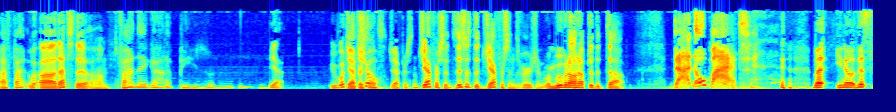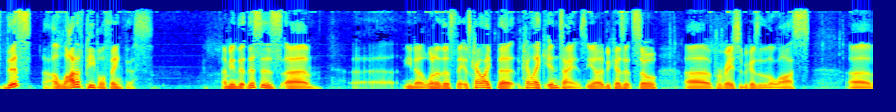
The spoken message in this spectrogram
I find uh, that's the um, finally got a piece. yeah. What's that show? Jeffersons? Jeffersons? Jeffersons. This is the Jeffersons version. We're moving on up to the top. Dynamite. But you know this this a lot of people think this. I mean th- this is uh, uh, you know one of those things. It's kind of like the kind of like end times, you know, because it's so uh, pervasive because of the lost uh,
